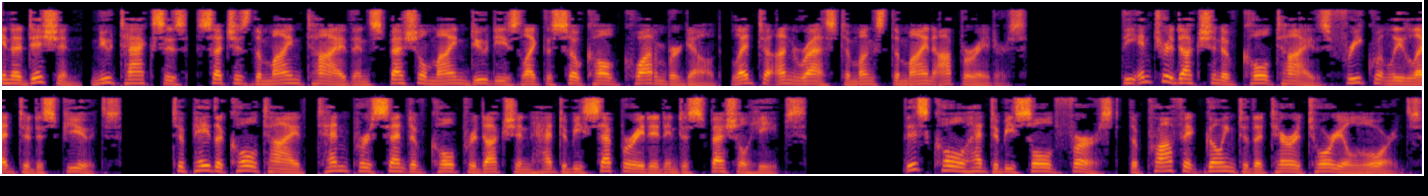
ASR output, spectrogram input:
In addition, new taxes, such as the mine tithe and special mine duties like the so-called Quatembergeld, led to unrest amongst the mine operators. The introduction of coal tithes frequently led to disputes. To pay the coal tithe, 10% of coal production had to be separated into special heaps. This coal had to be sold first, the profit going to the territorial lords.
